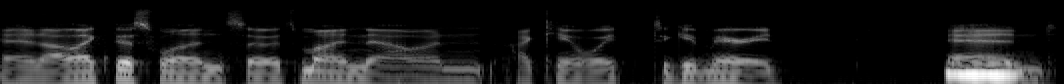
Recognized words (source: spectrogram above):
and I like this one so it's mine now and I can't wait to get married. Mhm. And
